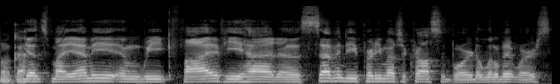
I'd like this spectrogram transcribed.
Okay. Against Miami in week five, he had a 70 pretty much across the board, a little bit worse.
